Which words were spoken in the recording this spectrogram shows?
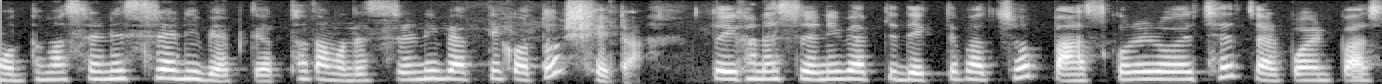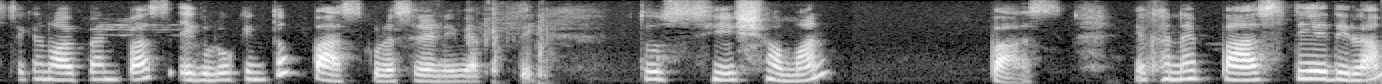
মধ্যমা শ্রেণির শ্রেণি ব্যাপ্তি অর্থাৎ আমাদের শ্রেণি ব্যাপ্তি কত? সেটা। তো এখানে শ্রেণি ব্যাপ্তি দেখতে পাচ্ছ, পাঁচ করে রয়েছে, চার পয়েন্ট পাঁচ থেকে নয় পয়েন্ট পাঁচ, এগুলো কিন্তু পাঁচ করে শ্রেণি ব্যাপ্তি। তো সি সমান পাঁচ। এখানে পাঁচ দিয়ে দিলাম।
